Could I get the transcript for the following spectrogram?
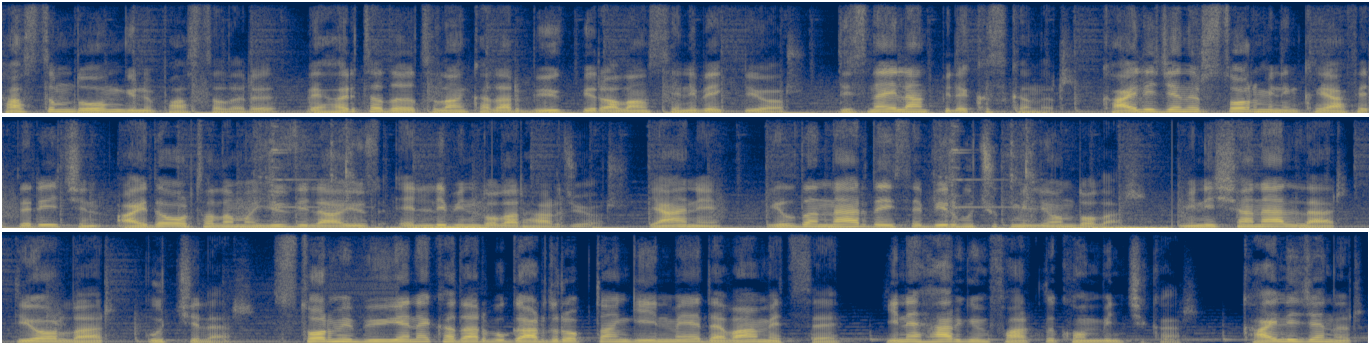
custom doğum günü pastaları ve harita dağıtılan kadar büyük bir alan seni bekliyor. Disneyland bile kıskanır. Kylie Jenner Stormy'nin kıyafetleri için ayda ortalama 100 ila 150 bin dolar harcıyor. Yani yılda neredeyse 1,5 milyon dolar. Mini Chanel'ler, Dior'lar, Gucci'ler. Stormy büyüyene kadar bu gardıroptan giyinmeye devam etse yine her gün farklı kombin çıkar. Kylie Jenner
